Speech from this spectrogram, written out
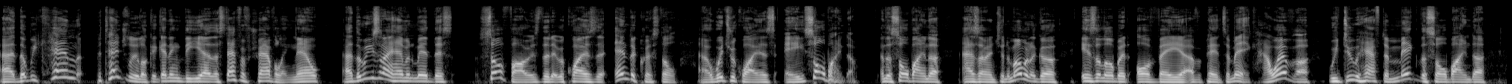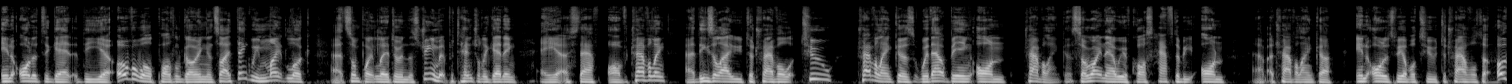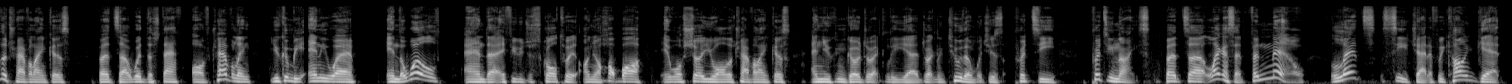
Uh, that we can potentially look at getting the uh, the Staff of Traveling. Now, uh, the reason I haven't made this so far is that it requires an Ender Crystal, uh, which requires a Soul Binder. And the Soul Binder, as I mentioned a moment ago, is a little bit of a, uh, of a pain to make. However, we do have to make the Soul Binder in order to get the uh, Overworld portal going. And so I think we might look at some point later in the stream at potentially getting a, a Staff of Traveling. Uh, these allow you to travel to travel anchors without being on travel anchors. So right now we, of course, have to be on um, a travel anchor in order to be able to, to travel to other travel anchors. But uh, with the Staff of Traveling, you can be anywhere in the world and uh, if you just scroll to it on your hotbar, it will show you all the travel anchors, and you can go directly uh, directly to them, which is pretty pretty nice. But uh, like I said, for now, let's see, chat, if we can't get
